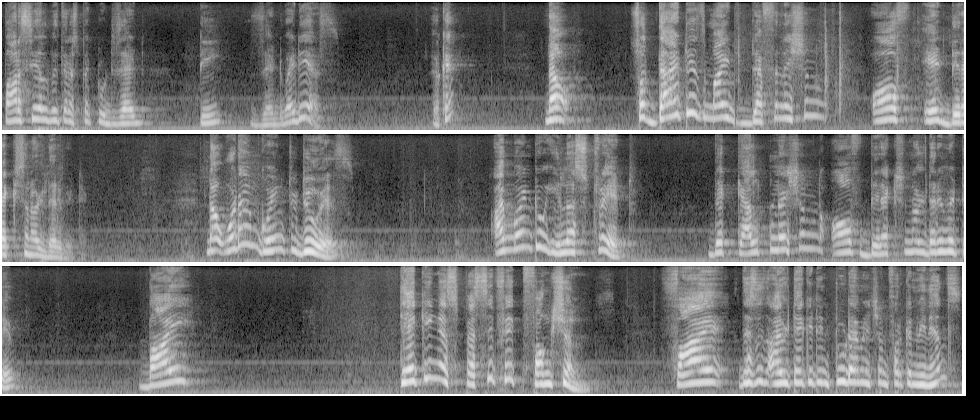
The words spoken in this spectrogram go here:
partial with respect to z d z by d s. Okay? Now, so that is my definition of a directional derivative. Now, what I am going to do is, I am going to illustrate the calculation of directional derivative by taking a specific function phi this is I will take it in two dimension for convenience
